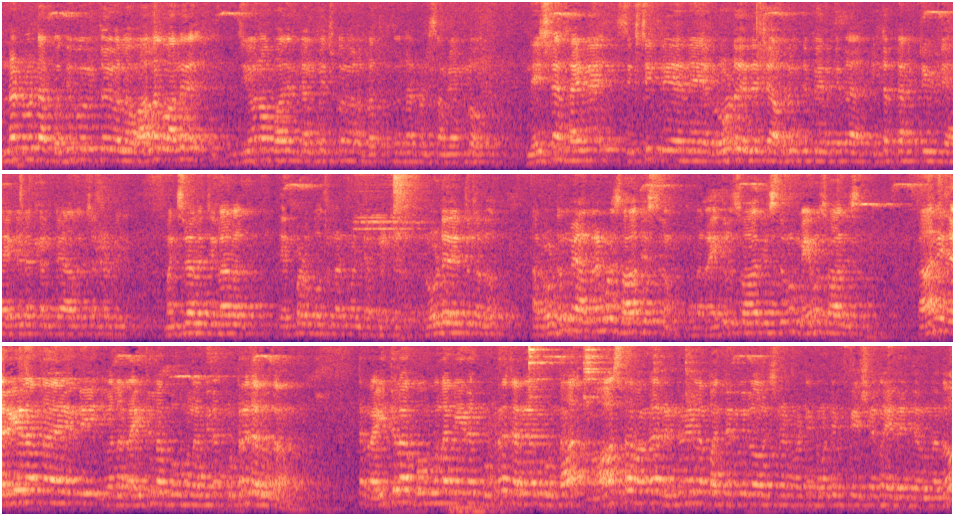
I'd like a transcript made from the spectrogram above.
ఉన్నటువంటి ఆ కొద్ది భూమితో వాళ్ళ వాళ్ళకు వాళ్ళే జీవనోపాధిని కల్పించుకొని వాళ్ళు బ్రతుకుతున్నటువంటి సమయంలో నేషనల్ హైవే సిక్స్టీ త్రీ అనే రోడ్డు ఏదైతే అభివృద్ధి పేరు మీద ఇంటర్ కనెక్టివిటీ హైవేలో కలిపే ఆలోచనటువంటి మంచిర్యాల జిల్లాలో ఏర్పడబోతున్నటువంటి రోడ్ రోడ్డు ఏదైతే ఉన్నదో ఆ రోడ్డును మేము అందరం కూడా స్వాగతిస్తున్నాం. వాళ్ళ రైతులు స్వాగతిస్తున్నాం మేము స్వాగతిస్తున్నాం. కానీ జరిగేదంతా ఏంటి? వాళ్ళ రైతుల భూముల మీద కుట్ర జరుగుతాం రైతుల భూముల మీద కుట్ర జరగకుండా వాస్తవంగా రెండు వేల పద్దెనిమిదిలో వచ్చినటువంటి నోటిఫికేషన్ ఏదైతే ఉన్నదో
